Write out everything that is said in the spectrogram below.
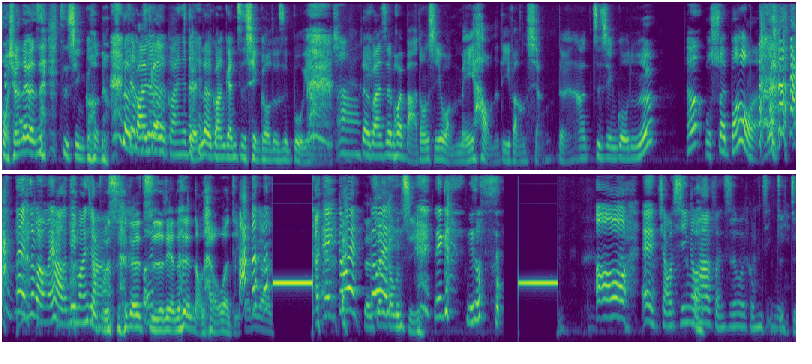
我觉得那个是自信过度，乐观跟乐观对乐观跟自信过度是不一样的。啊、乐观是会把东西往美好的地方想，对，然后自信过度，呃，哦，我帅爆了，那也是往美好的地方想、啊，不是，就是自恋，那是脑袋有问题，跟那个哎、各位人身各位，攻击。那个你说谁？哦哎、小心哦，他的粉丝会攻击你。这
